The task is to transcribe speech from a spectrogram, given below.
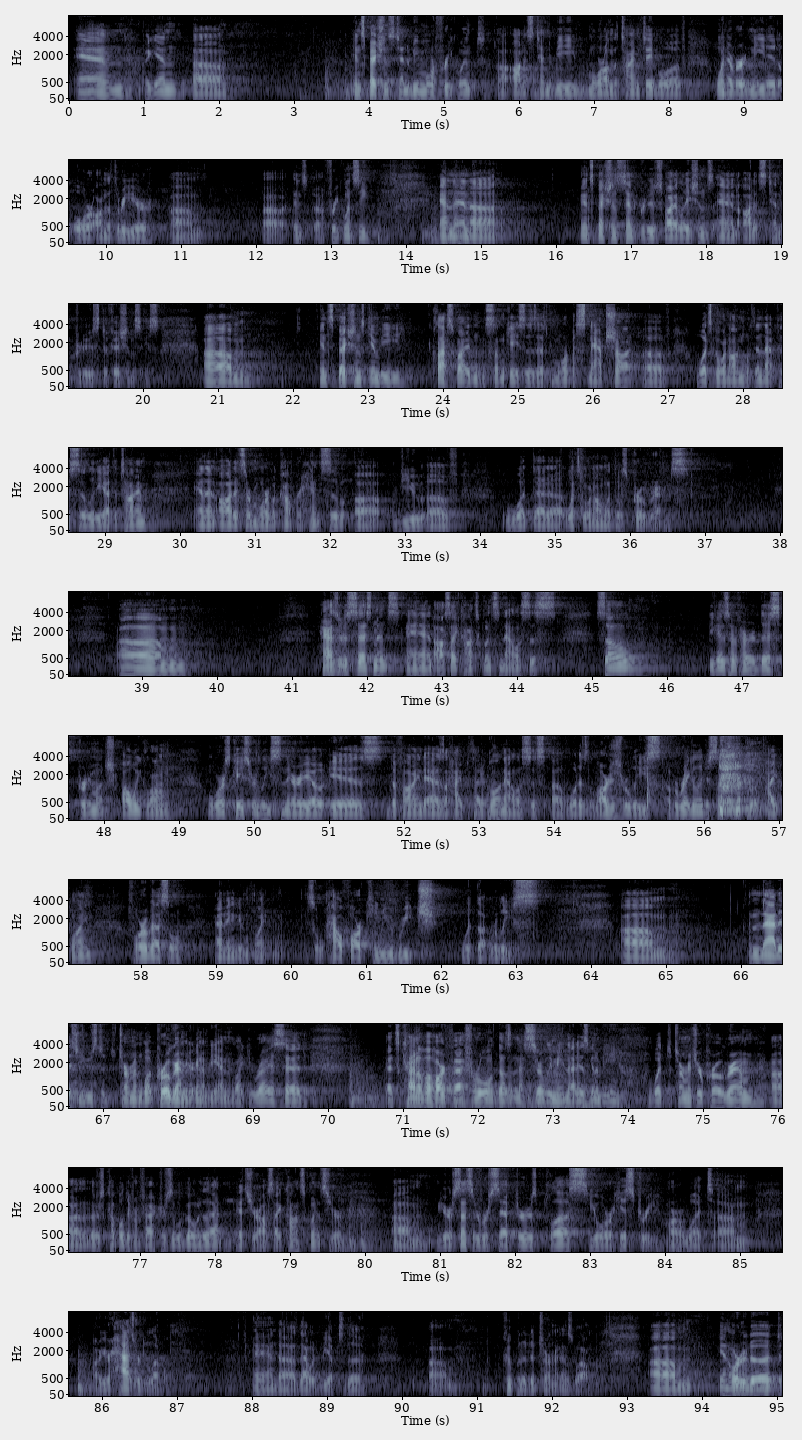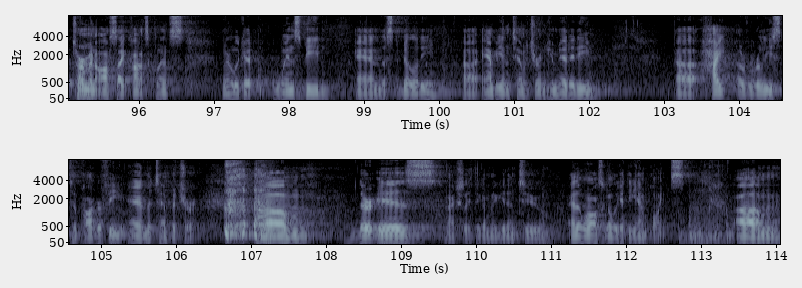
And again, uh, inspections tend to be more frequent. Uh, Audits tend to be more on the timetable of whenever needed or on the three-year um, uh, uh, frequency. And then uh, inspections tend to produce violations and audits tend to produce deficiencies. Um, Inspections can be classified in some cases as more of a snapshot of what's going on within that facility at the time. And then audits are more of a comprehensive uh, view of what that, uh, what's going on with those programs. Um, Hazard assessments and off-site consequence analysis. So you guys have heard this pretty much all week long. Worst-case release scenario is defined as a hypothetical analysis of what is the largest release of a regulated substance through a pipeline or a vessel at any given point. So how far can you reach with that release? Um, And that is used to determine what program you're going to be in. Like Uriah said, that's kind of a hard, fast rule. It doesn't necessarily mean that is going to be what determines your program. Uh, There's a couple different factors that will go into that. It's your off-site consequence, your, um, your sensitive receptors, plus your history, or what, um, your hazard level. And uh, that would be up to the um, CUPA to determine as well. Um, In order to determine off-site consequence, we're going to look at wind speed and the stability, uh, ambient temperature and humidity, uh, height of release, topography, and the temperature. Um, There is, actually, I think I'm going to get into, and then we're also going to look at the endpoints. Um,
